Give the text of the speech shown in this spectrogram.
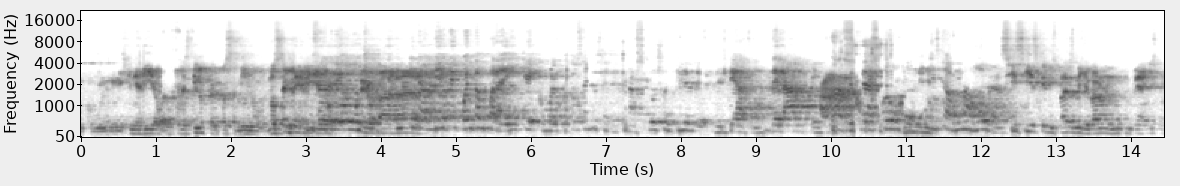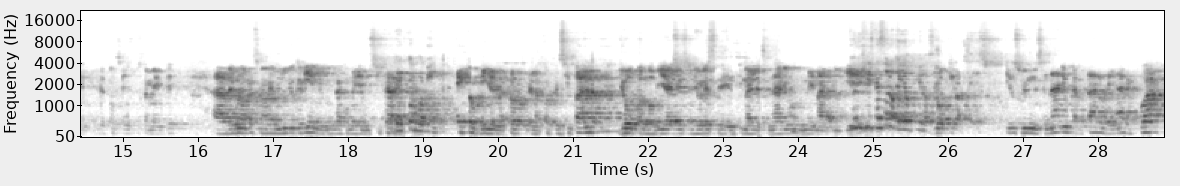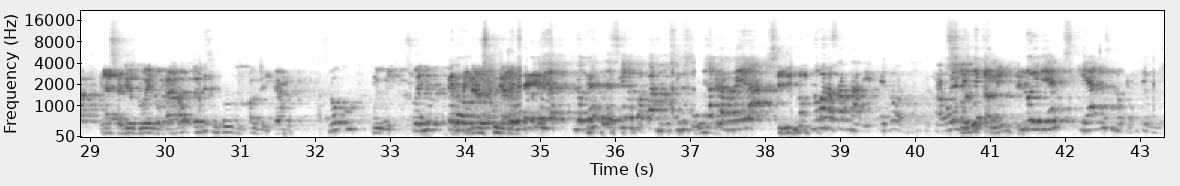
con, con ingeniería o algo por el estilo, pero pues a mí no, no se me dio, te pero para Y nada. también me cuentan por ahí que como a los 14 años se nació su sentido del, del teatro, del arte. Ah, de sí, ser sí, una obra. Sí, sí, es que mis padres me llevaron en un cumpleaños, cumplí 14 años justamente, a ver una obra que se llama El Diluvio que viene, una comedia musical. Héctor Bonito. Héctor Bonilla, el actor, el actor principal. Yo cuando vi a esos señores eh, encima del escenario me Y maravillé. dijiste, eso es lo que yo quiero hacer. Yo quiero hacer eso. Quiero subir un escenario, cantar, bailar, actuar. Gracias a Dios lo he logrado. Pero en ese entonces mis padres me dijeron, estás loco, muy bonito sueño, pero, Pero- primero estudia. Lo que antes decían los papás, ¿no? si no estudias una carrera, Sí, no, no vas a ser nadie. Error, ¿no? Porque absolutamente. lo ideal es que hagas lo que a ti te gusta.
